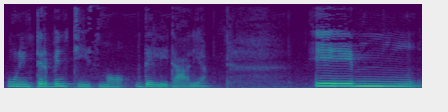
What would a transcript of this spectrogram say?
un interventismo dell'Italia. E, ehm,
